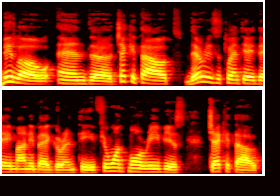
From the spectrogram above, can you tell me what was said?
below and uh, check it out. There is a 28-day money-back guarantee. If you want more reviews, check it out.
